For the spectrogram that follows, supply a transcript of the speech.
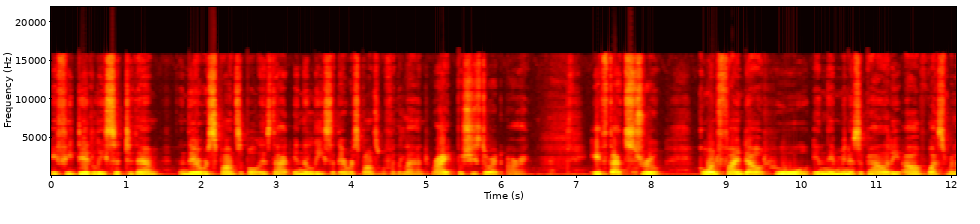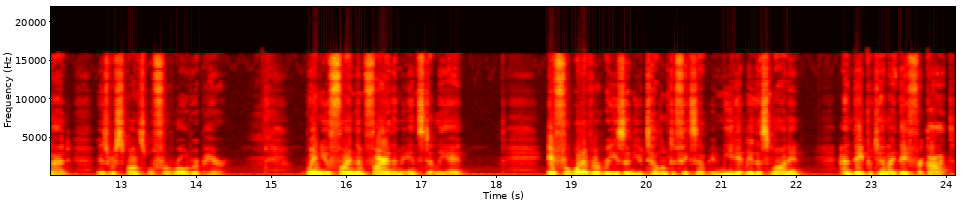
If he did lease it to them, then they're responsible. Is that in the lease that they're responsible for the land, right? Bushy Stewart? All right. If that's true, go and find out who in the municipality of Westmoreland is responsible for road repair. When you find them, fire them instantly, eh? If for whatever reason you tell them to fix it up immediately this morning and they pretend like they forgot,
